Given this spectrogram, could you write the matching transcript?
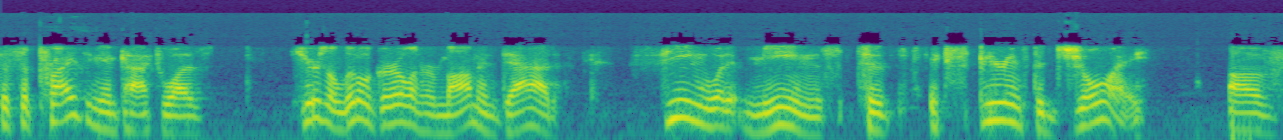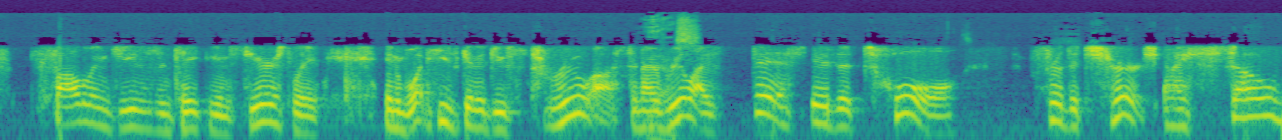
the surprising impact was here's a little girl and her mom and dad seeing what it means to experience the joy of following Jesus and taking him seriously in what he's going to do through us. And I Yes. realized this is a tool for the church. And I so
